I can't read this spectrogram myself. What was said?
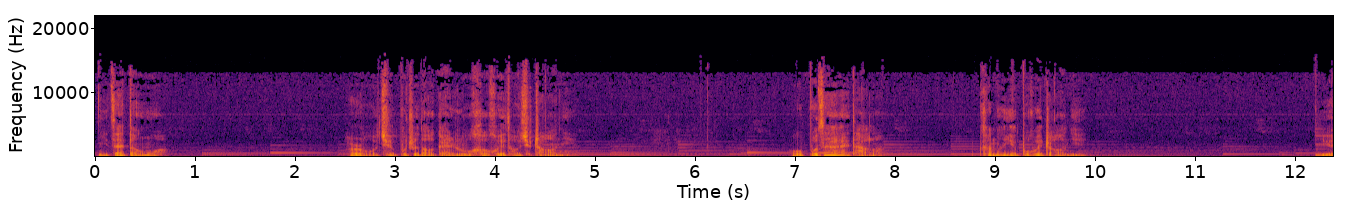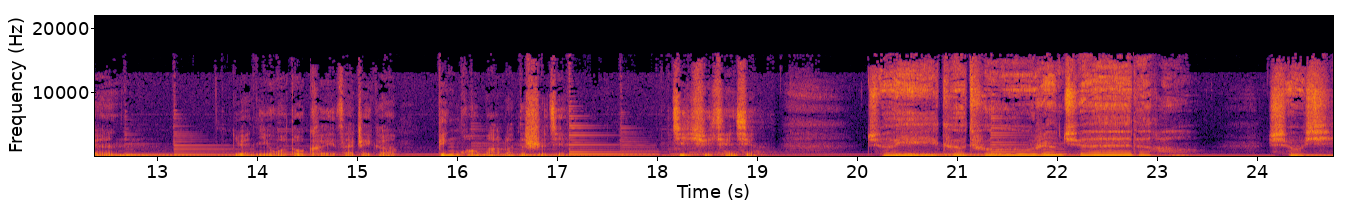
你在等我，而我却不知道该如何回头去找你。不再爱他了，可能也不会找你。愿，愿你我都可以在这个兵荒马乱的世界继续前行。这一刻突然觉得好熟悉，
